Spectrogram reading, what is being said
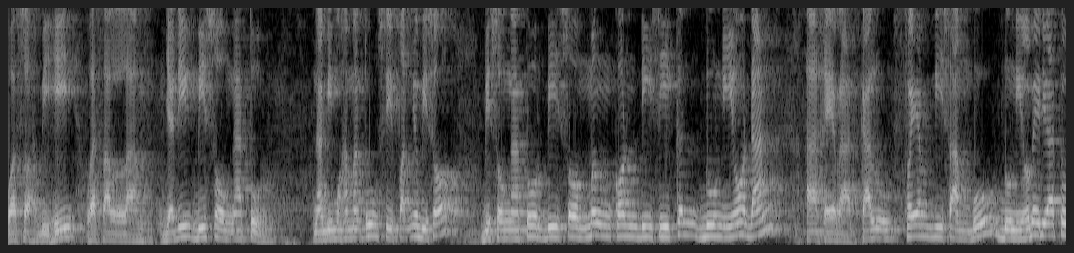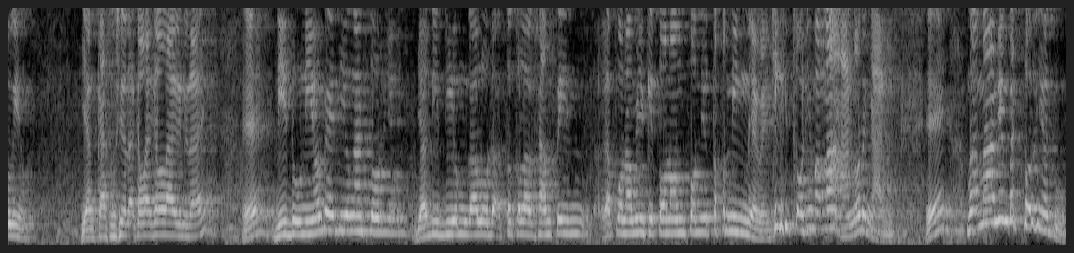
wasahbihi wasallam. Jadi bisa ngatur. Nabi Muhammad tuh sifatnya bisa bisa ngatur, bisa mengkondisikan dunia dan akhirat. Kalau fair disambu, dunia be diaturnya. Yang kasusnya tak kelah-kelah ini lah. Eh? di dunia be dia ngaturnya. Jadi diem kalau dak tekelak sampai apa namanya kita nonton tepening deh cerita ni mak mana dengan? Eh mak mana yang betulnya tuh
